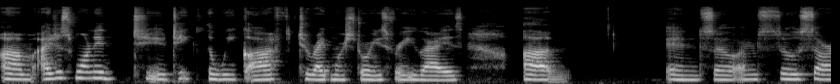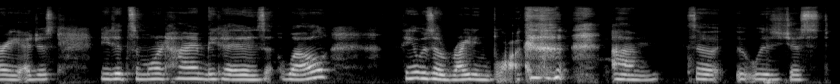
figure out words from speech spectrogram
Um, I just wanted to take the week off to write more stories for you guys. Um, and so I'm so sorry. I just needed some more time because, well, I think it was a writing block. um, so it was just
